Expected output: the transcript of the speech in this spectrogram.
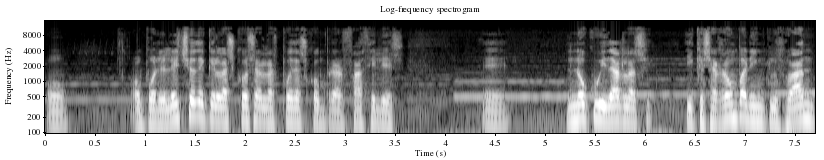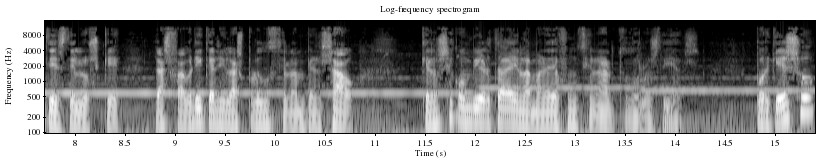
o, por el hecho de que las cosas las puedas comprar fáciles, eh, no cuidarlas y que se rompan incluso antes de los que las fabrican y las producen han pensado, que no se convierta en la manera de funcionar todos los días. Porque eso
